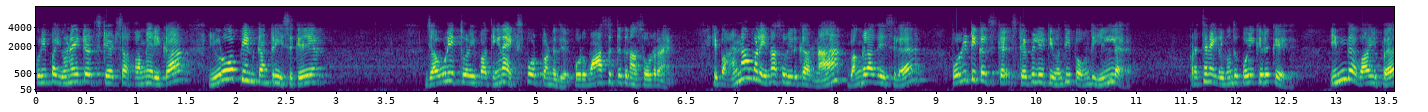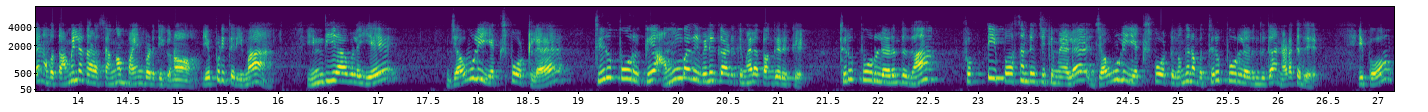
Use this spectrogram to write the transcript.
குறிப்பாக United States of America European கண்ட்ரீஸுக்கு ஜவுளித்துறை பார்த்தீங்கன்னா எக்ஸ்போர்ட் பண்ணுது. ஒரு மாதத்துக்கு நான் சொல்கிறேன் இப்போ அண்ணாமலை என்ன சொல்லியிருக்காருன்னா பங்களாதேஷில் பொலிட்டிக்கல் ஸ்டெ ஸ்டெபிலிட்டி வந்து இப்போ வந்து இல்லை. பிரச்சனைகள் வந்து போய்க்கிருக்கு இந்த வாய்ப்பை நம்ம தமிழக அரசாங்கம் பயன்படுத்திக்கணும். எப்படி தெரியுமா? இந்தியாவிலேயே ஜவுளி எக்ஸ்போர்ட்டில் திருப்பூருக்கு ஐம்பது விழுக்காடுக்கு மேலே பங்கு இருக்குது திருப்பூர்லேருந்து தான் ஃபிஃப்டி பர்சன்டேஜுக்கு மேலே ஜவுளி எக்ஸ்போர்ட் வந்து நம்ம திருப்பூர்லேருந்து தான் நடக்குது. இப்போது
